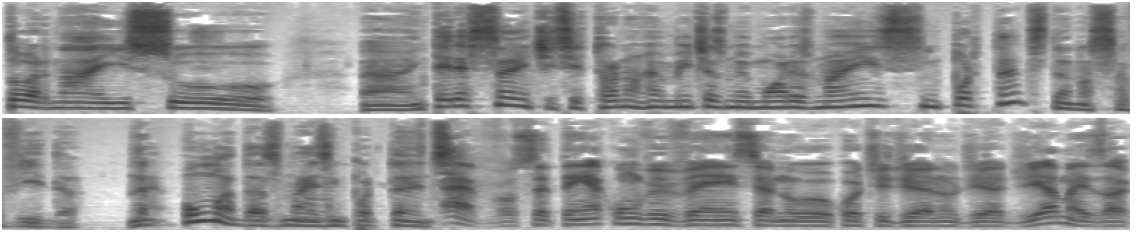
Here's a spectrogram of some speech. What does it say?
tornar isso ah, interessante? Se tornam realmente as memórias mais importantes da nossa vida, né? Uma das mais importantes. É, você tem a convivência no cotidiano, no dia a dia, mas a,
